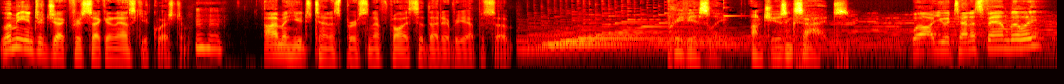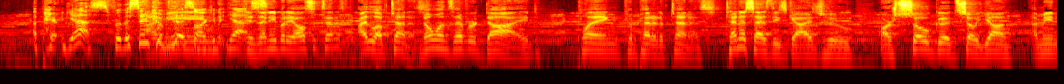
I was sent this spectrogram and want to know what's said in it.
Let me interject for a second and ask you a question. hmm I'm a huge tennis person. I've probably said that every episode. Previously on Choosing Sides. Well, are you a tennis fan, Lily? Appar- yes, for the sake I of this argument, yes. Is anybody else a tennis? I love tennis. No one's ever died playing competitive tennis. Tennis has these guys who are so good so young. I mean,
